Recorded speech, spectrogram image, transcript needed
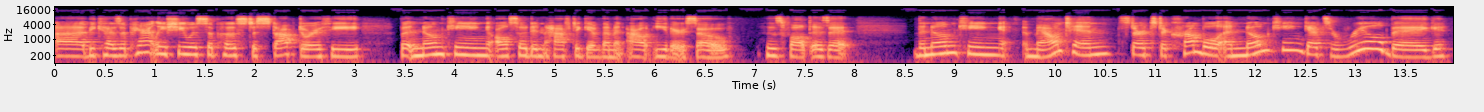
uh, because apparently she was supposed to stop Dorothy, but Gnome King also didn't have to give them an out either. So whose fault is it? The Gnome King mountain starts to crumble, and Gnome King gets real big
